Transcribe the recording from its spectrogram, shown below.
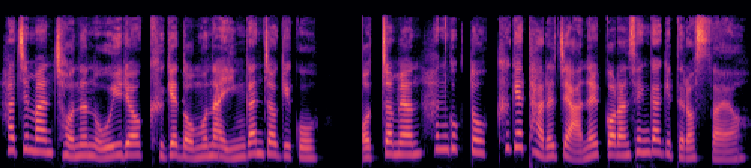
하지만 저는 오히려 그게 너무나 인간적이고 어쩌면 한국도 크게 다르지 않을 거란 생각이 들었어요.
